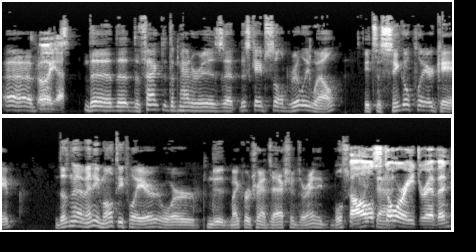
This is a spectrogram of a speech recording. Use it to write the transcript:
Uh, Oh, yeah. The, the the fact of the matter is that this game sold really well. It's a single player game. It doesn't have any multiplayer or microtransactions or any bullshit. All like story driven.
